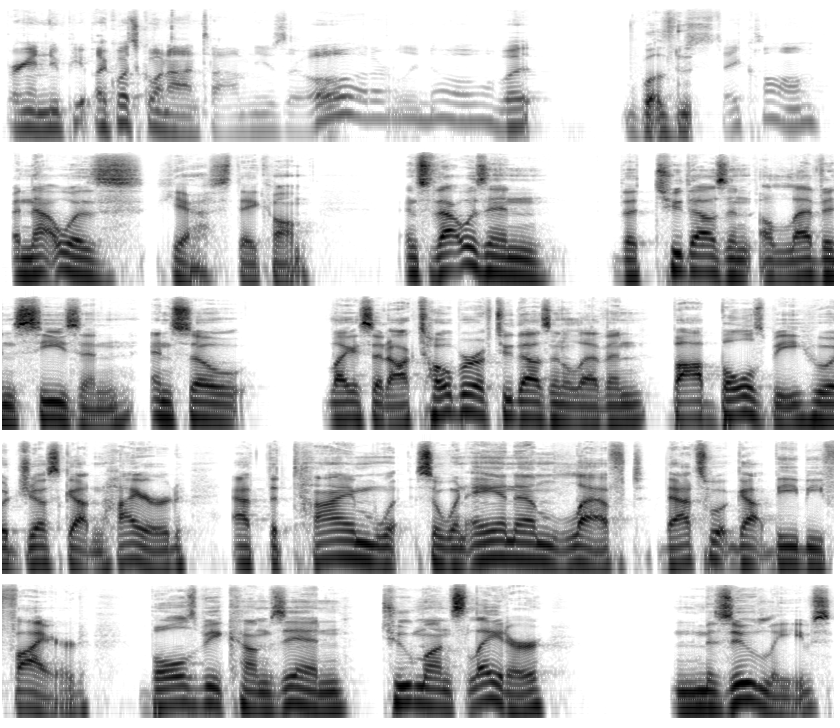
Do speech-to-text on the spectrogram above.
bring in new people? Like, what's going on, Tom?" And he was like, "Oh, I don't really know, but well, just stay calm." and that was yeah stay calm. And so that was in the 2011 season. And so like i said october of 2011 bob bowlesby who had just gotten hired at the time so when a&m left that's what got bb fired. Bowlesby comes in two months later mizzou leaves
